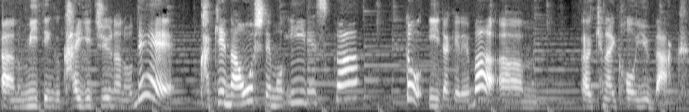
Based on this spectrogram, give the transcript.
あのミーティング会議中なのでかけ直してもいいですかと言いたければ、um, uh, Can I call you back?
